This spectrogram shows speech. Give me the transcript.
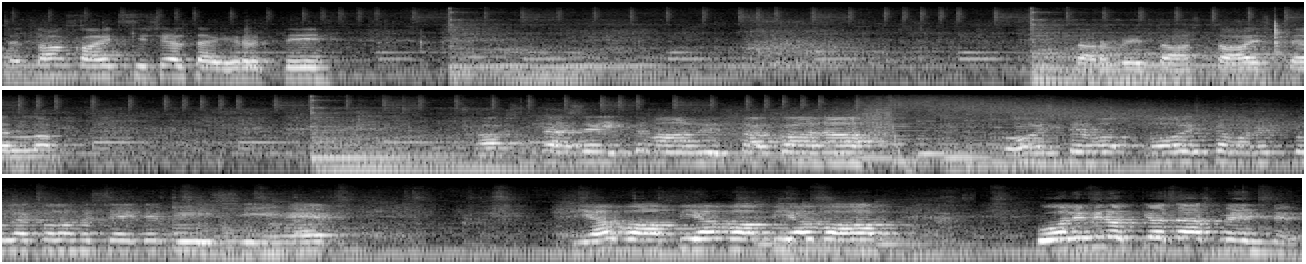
Otetaan kaikki sieltä irti. Tarvii taas taistella. 27 on nyt takana. Loistava, loistava. Nyt tulee 375 siihen. Pian vaan, pian vaan, pian vaan. Puoli minuuttia on taas mennyt.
